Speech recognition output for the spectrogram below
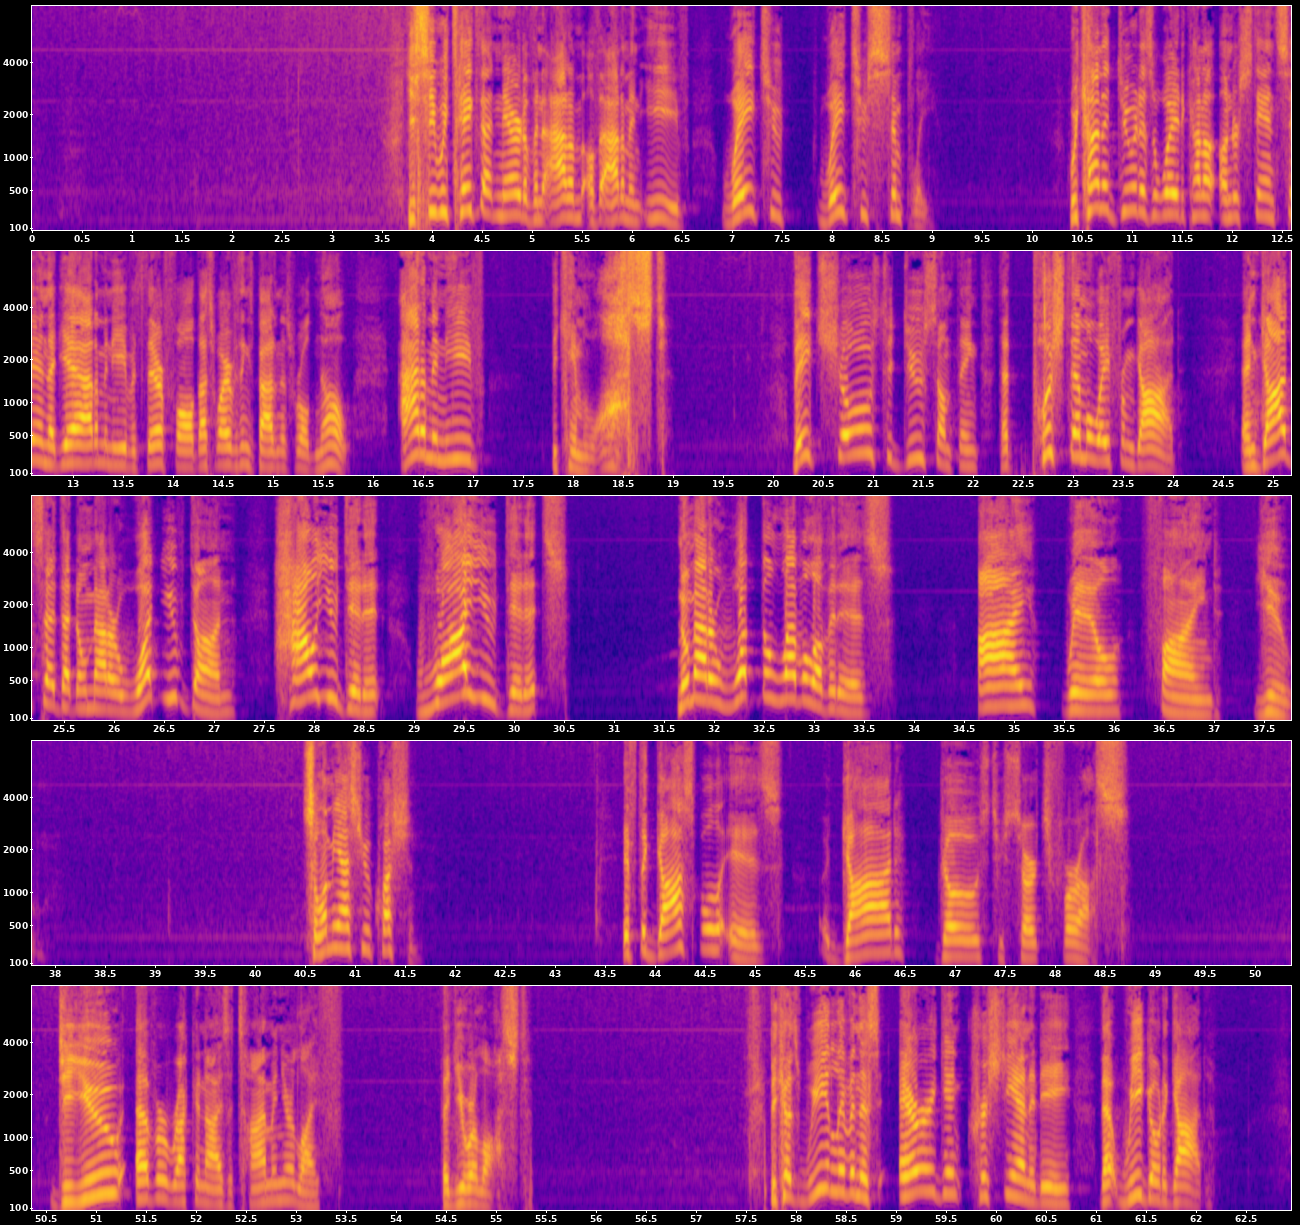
You see, we take that narrative of Adam, of Adam and Eve way too, way too simply. We kind of do it as a way to kind of understand sin that, yeah, Adam and Eve, it's their fault. That's why everything's bad in this world. No. Adam and Eve became lost. They chose to do something that pushed them away from God. And God said that no matter what you've done, how you did it, why you did it, no matter what the level of it is, I will find you. So let me ask you a question. If the gospel is God goes to search for us, do you ever recognize a time in your life that you were lost? Because we live in this arrogant Christianity that we go to God.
